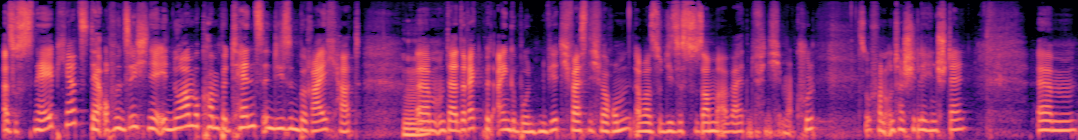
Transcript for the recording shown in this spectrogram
also Snape jetzt, der offensichtlich eine enorme Kompetenz in diesem Bereich hat ähm, und da direkt mit eingebunden wird. Ich weiß nicht warum, aber so dieses Zusammenarbeiten finde ich immer cool. So von unterschiedlichen Stellen. Ähm,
